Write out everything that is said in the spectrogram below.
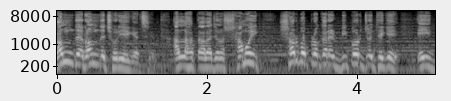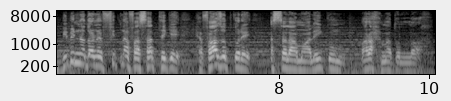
রন্দে রন্দে ছড়িয়ে গেছে। আল্লাহ তাআলা যেন সাময়িক সর্বপ্রকারের বিপর্যয় থেকে, এই বিভিন্ন ধরনের ফিতনা, ফাসাদ থেকে হেফাজত করে। আসসালামু আলাইকুম রহমতুল্লাহ।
